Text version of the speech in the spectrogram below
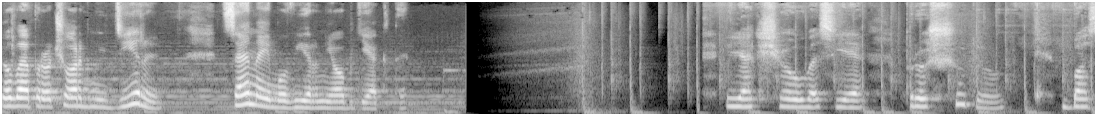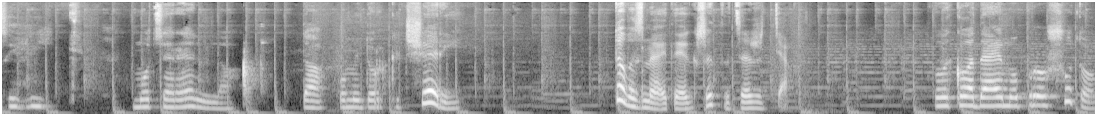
нове про чорні діри. Це неймовірні об'єкти. Якщо у вас є прошуто, базилік, моцарелла та помідорки черрі, то ви знаєте, як жити це життя. Викладаємо прошуто,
